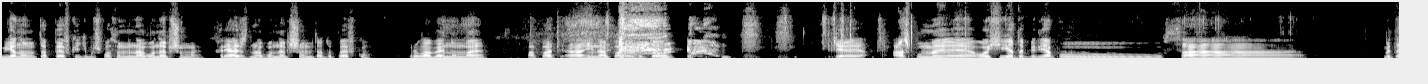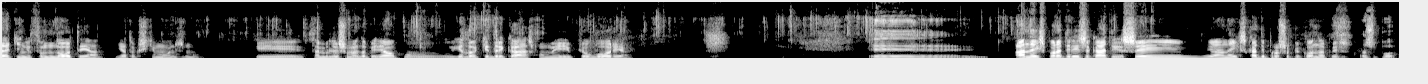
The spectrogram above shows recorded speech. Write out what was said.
βγαίνουμε με τα πεύκα και προσπαθούμε να αγωνέψουμε. Χρειάζεται να αγωνέψουμε μετά το πεύκο. Προλαβαίνουμε. είναι απαραίτητο. και ας πούμε όχι για τα παιδιά που θα μετακινηθούν νότια για το ξεχυμόνισμό. Ή θα μιλήσουμε με τα παιδιά όπου εδώ, κεντρικά ας πούμε, ή πιο βόρεια. Ε, αν έχεις παρατηρήσει κάτι εσύ ή αν έχεις κάτι προσωπικό να πεις. Θα σου πω.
